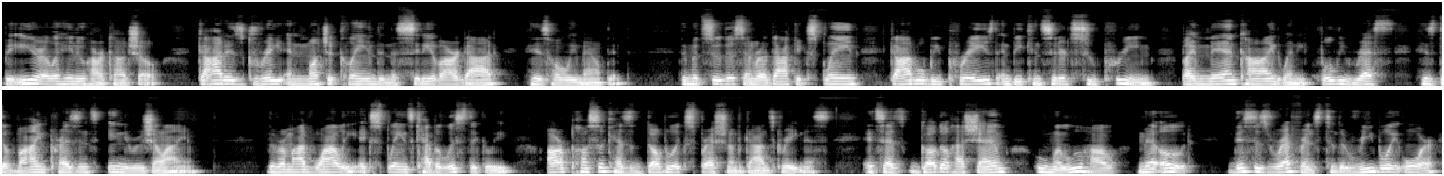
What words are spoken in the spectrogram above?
Be'ir Eloheinu Har God is great and much acclaimed in the city of our God, his holy mountain. The Metzudas and Radak explain God will be praised and be considered supreme by mankind when he fully rests his divine presence in Jerusalem. The Ramad Vali explains Kabbalistically, our pasuk has a double expression of God's greatness. It says, Gadol Hashem umehulal me'od. This is reference to the ribui or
